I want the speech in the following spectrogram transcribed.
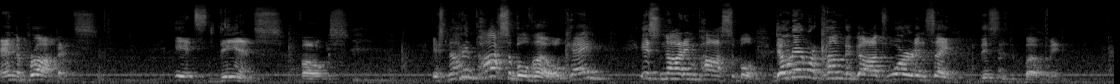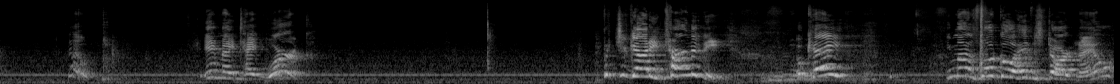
and the prophets. It's dense, folks. It's not impossible, though, okay? It's not impossible. Don't ever come to God's Word and say, This is above me. No. It may take work, but you got eternity, okay? You might as well go ahead and start now.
